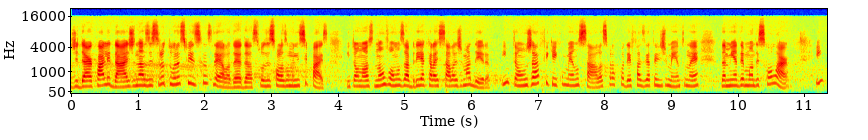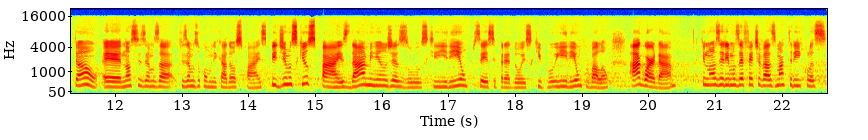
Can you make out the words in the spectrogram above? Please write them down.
de dar qualidade nas estruturas físicas dela, né, das suas escolas municipais. Então nós não vamos abrir aquelas salas de madeira. Então já fiquei com menos salas para poder fazer atendimento né, da minha demanda escolar. Então é, nós fizemos, a, fizemos o comunicado aos pais, pedimos que os pais da Menino Jesus, que iriam ser esse pré-2, que iriam para o balão, aguardar, que nós iríamos efetivar as matrículas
